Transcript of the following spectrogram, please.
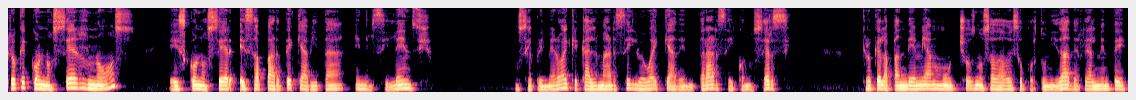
Creo que conocernos es conocer esa parte que habita en el silencio. O sea, primero hay que calmarse y luego hay que adentrarse y conocerse. Creo que la pandemia a muchos nos ha dado esa oportunidad de realmente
